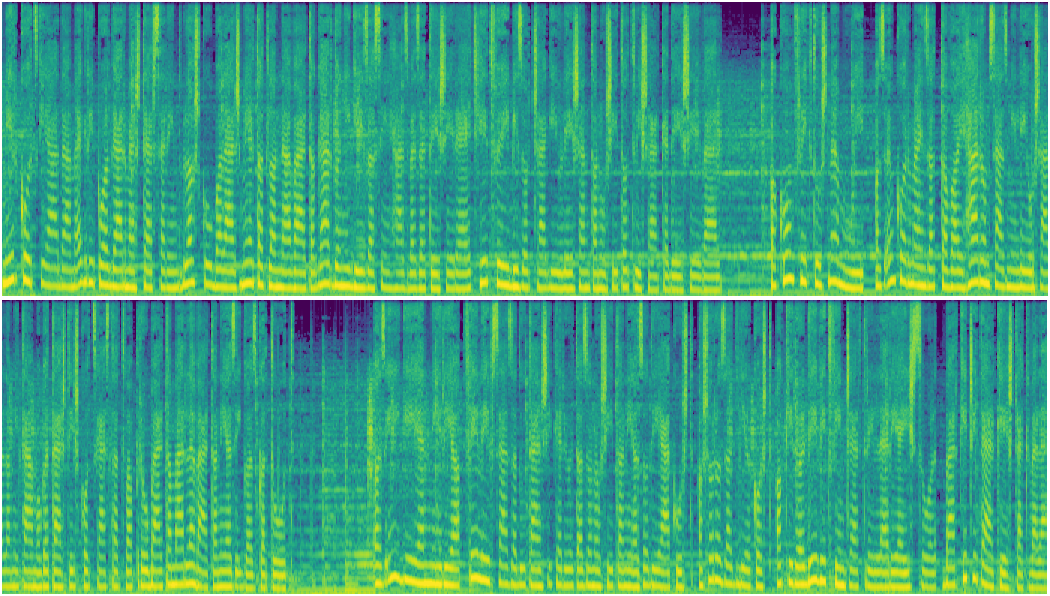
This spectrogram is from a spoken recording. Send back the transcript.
Mirkóczki Ádám EGRI polgármester szerint Blaskó Balázs méltatlanná vált a Gárdonyi Géza színház vezetésére egy hétfői bizottsági ülésen tanúsított viselkedésével. A konfliktus nem új, az önkormányzat tavaly 300 milliós állami támogatást is kockáztatva próbálta már leváltani az igazgatót. Az IGN írja, fél évszázad után sikerült azonosítani a Zodiákust, a sorozatgyilkost, akiről David Fincher thrillerje is szól, bár kicsit elkéstek vele.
